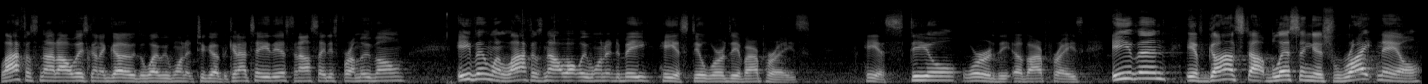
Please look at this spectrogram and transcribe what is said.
Life is not always going to go the way we want it to go. But can I tell you this, and I'll say this before I move on? Even when life is not what we want it to be, He is still worthy of our praise. He is still worthy of our praise. Even if God stopped blessing us right now,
